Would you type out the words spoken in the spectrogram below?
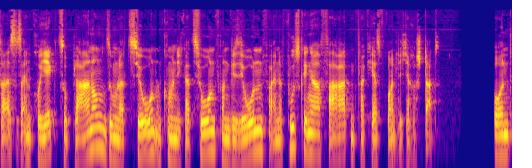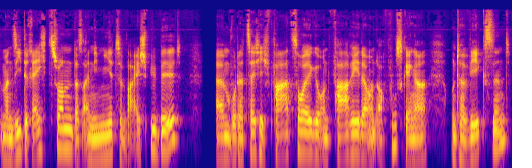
Das heißt, es ist ein Projekt zur Planung, Simulation und Kommunikation von Visionen für eine Fußgänger-, Fahrrad- und verkehrsfreundlichere Stadt. Und man sieht rechts schon das animierte Beispielbild, ähm, wo tatsächlich Fahrzeuge und Fahrräder und auch Fußgänger unterwegs sind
